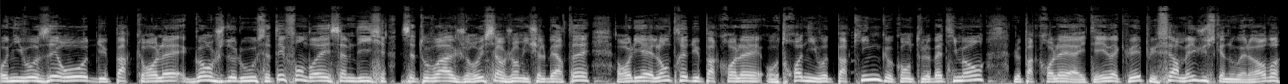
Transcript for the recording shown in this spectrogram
au niveau zéro du parc relais Gorge de Loup s'est effondrée samedi. Cet ouvrage rue Sergent-Michel Berthet reliait l'entrée du parc relais aux trois niveaux de parking que compte le bâtiment. Le parc relais a été évacué puis fermé jusqu'à nouvel ordre,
